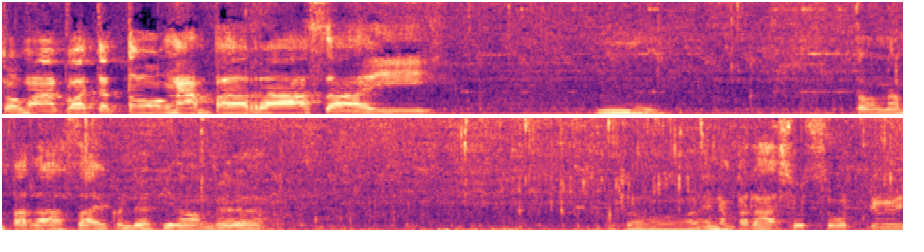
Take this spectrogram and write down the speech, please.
ต่อมาก็จะตองน้ำปลาร้าใส่ตองน้ำปลาร้าใส่ก่อนเด้อพี่น้องเด้อโอ้ยน้ำปลาร้าสดๆเลย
